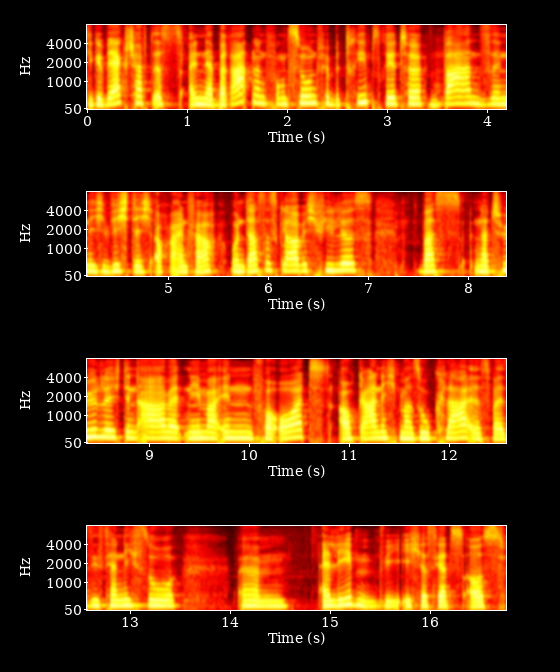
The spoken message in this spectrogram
die Gewerkschaft ist in der beratenden Funktion für Betriebsräte wahnsinnig wichtig auch einfach. Und das ist, glaube ich, vieles, was natürlich den ArbeitnehmerInnen vor Ort auch gar nicht mal so klar ist, weil sie es ja nicht so ähm, erleben, wie ich es jetzt aus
